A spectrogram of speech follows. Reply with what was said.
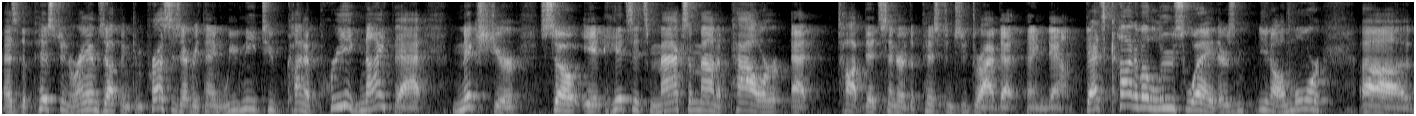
as the piston rams up and compresses everything, we need to kind of pre-ignite that mixture so it hits its max amount of power at top dead center of the piston to drive that thing down. That's kind of a loose way. There's, you know, a more uh,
